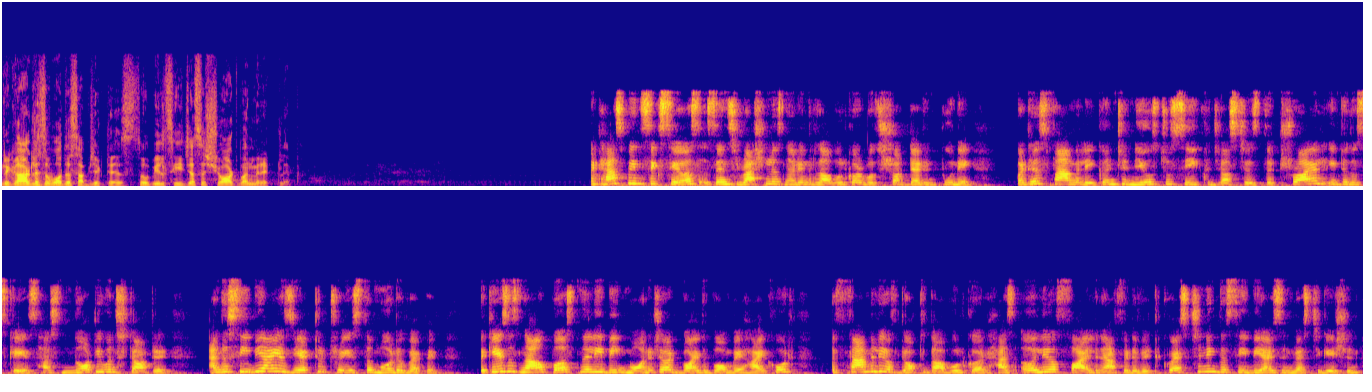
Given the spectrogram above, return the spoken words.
regardless of what the subject is. So we'll see just a short one-minute clip. It has been six years since rationalist Narendra Dabholkar was shot dead in Pune, but his family continues to seek justice. The trial into this case has not even started, and the CBI is yet to trace the murder weapon. The case is now personally being monitored by the Bombay High Court. The family of Dr. Dabholkar has earlier filed an affidavit questioning the CBI's investigation,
